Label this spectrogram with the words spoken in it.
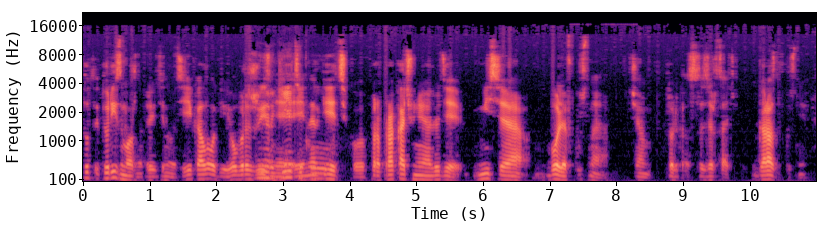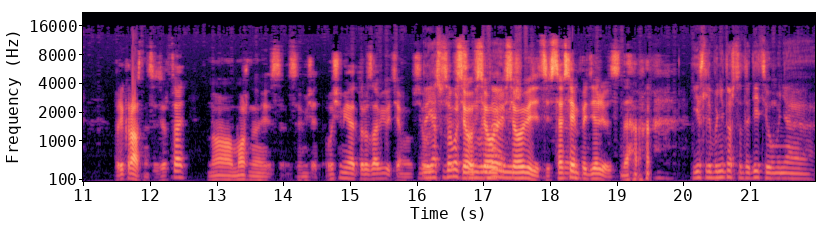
тут и туризм можно притянуть, и экологию, и образ жизни, и Энергетику. энергетику, про прокачивание людей. Миссия более вкусная, чем только созерцать. Гораздо вкуснее. Прекрасно созерцать, но можно совмещать. В общем, я это разовью тему. Все, Да я с удовольствием все, все, Миш. увидите. Со Да. всем поделюсь, да. Если бы не то, что да, дети у меня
